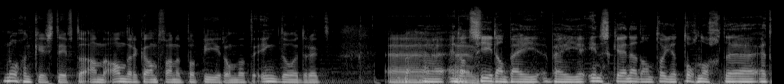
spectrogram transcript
nog een keer stiften aan de andere kant van het papier, omdat de inkt doordrukt. Uh, en dat zie je dan bij, bij inscannen, dan tot je toch nog de, het,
